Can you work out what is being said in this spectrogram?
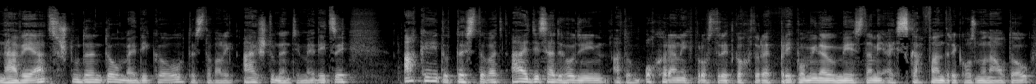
Naviac študentov, medikov testovali aj študenti medici aké je to testovať aj 10 hodín, a to v ochranných prostriedkoch, ktoré pripomínajú miestami aj skafandry kozmonautov.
